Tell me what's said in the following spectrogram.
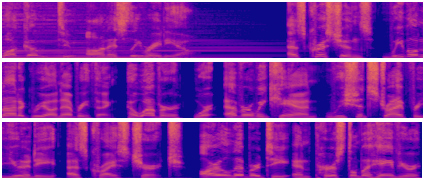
Welcome to Honestly Radio. As Christians, we will not agree on everything. However, wherever we can, we should strive for unity as Christ's church. Our liberty and personal behavior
